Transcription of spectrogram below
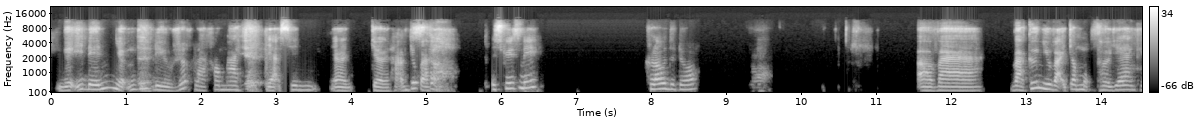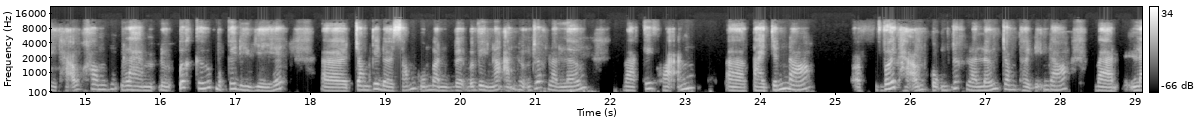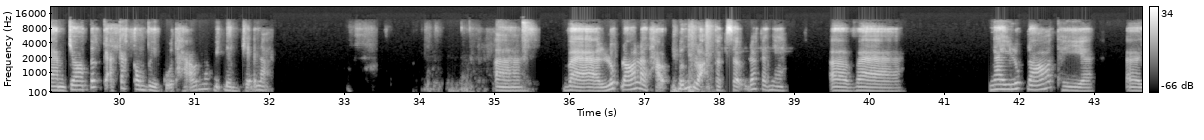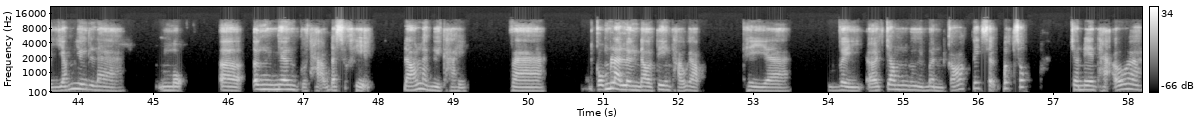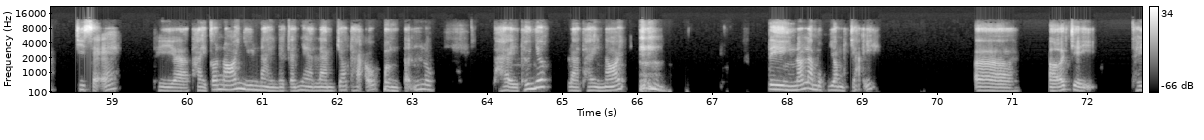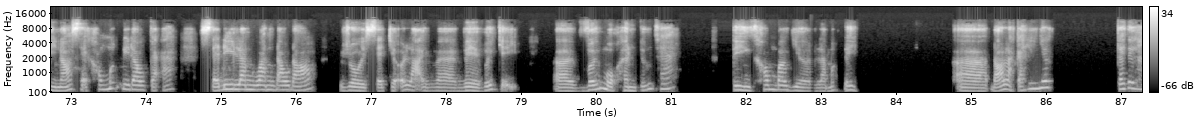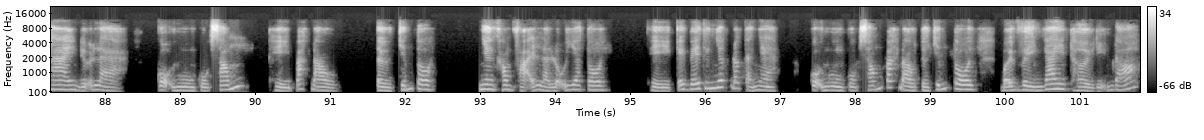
nghĩ đến những cái điều rất là không hay. Dạ xin uh, chờ thảo chút à. excuse me. Close the door. À, và và cứ như vậy trong một thời gian thì thảo không làm được bất cứ một cái điều gì hết uh, trong cái đời sống của mình bởi vì nó ảnh hưởng rất là lớn. Và cái khoản uh, tài chính đó uh, với thảo cũng rất là lớn trong thời điểm đó. Và làm cho tất cả các công việc của thảo nó bị đình trệ lại à, và lúc đó là thảo bấn loạn thật sự đó cả nhà. À, và ngay lúc đó thì à, giống như là một à, ân nhân của thảo đã xuất hiện. Đó là người thầy. Và cũng là lần đầu tiên thảo gặp. Thì à, vì ở trong người mình có cái sự bất xúc cho nên thảo à, chia sẻ. Thì à, thầy có nói như này này cả nhà làm cho thảo bừng tỉnh luôn thầy thứ nhất là thầy nói tiền nó là một dòng chảy. À, ở chị thì nó sẽ không mất đi đâu cả sẽ đi lanh quanh đâu đó rồi sẽ trở lại và về với chị à, với một hình tướng khác. Tiền không bao giờ là mất đi. À, đó là cái thứ nhất. Cái thứ hai nữa là cội nguồn cuộc sống thì bắt đầu từ chính tôi nhưng không phải là lỗi do tôi. Thì cái vế thứ nhất đó cả nhà, cội nguồn cuộc sống bắt đầu từ chính tôi, bởi vì ngay thời điểm đó,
